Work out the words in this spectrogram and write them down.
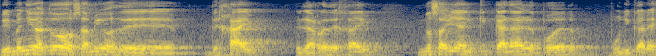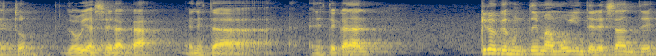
Bienvenido a todos amigos de, de Hype, de la red de Hype. No sabía en qué canal poder publicar esto. Lo voy a hacer acá, en, esta, en este canal. Creo que es un tema muy interesante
